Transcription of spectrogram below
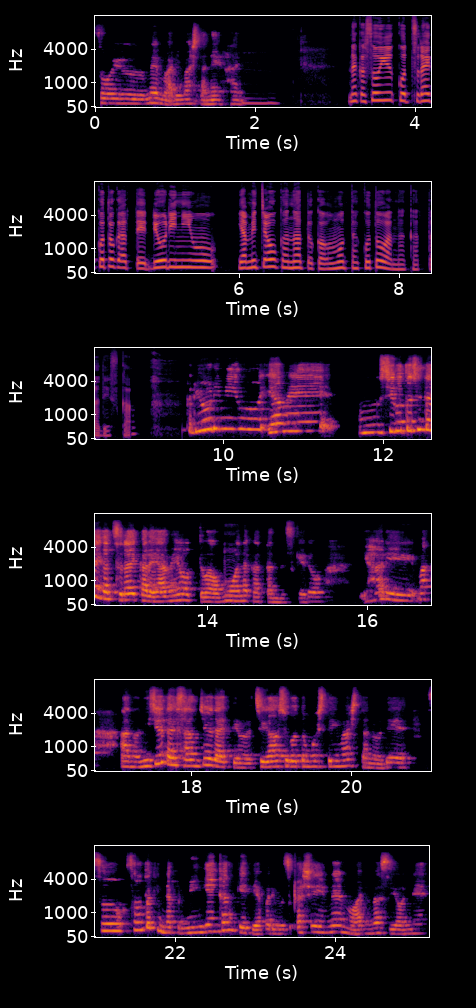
そういう面もありましたね。はい、ん。なんかそういうこう辛いことがあって料理人を辞めちゃおうかなとか思ったことはなかったですか料理人を辞め、うん、仕事自体が辛いから辞めようとは思わなかったんですけど、やはり、まあ、の20代30代っていうのは違う仕事もしていましたのでそその時にやっぱり人間関係ってやっぱり難しい面もありますよね。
